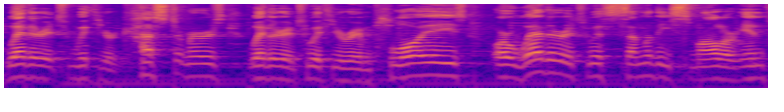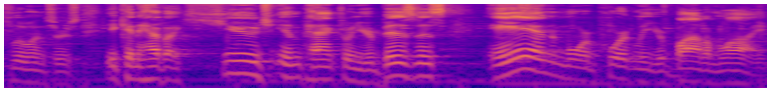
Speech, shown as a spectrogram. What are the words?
whether it's with your customers whether it's with your employees or whether it's with some of these smaller influencers. It can have a huge impact on your business and more importantly your bottom line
